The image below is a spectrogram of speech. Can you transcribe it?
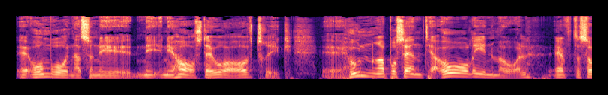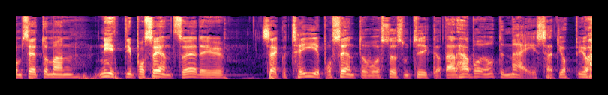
eh, områdena som ni, ni, ni, har stora avtryck. Eh, 100% all in mål, eftersom sätter man 90% så är det ju säkert 10% av oss som tycker att det här berör inte mig så att jag, jag,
